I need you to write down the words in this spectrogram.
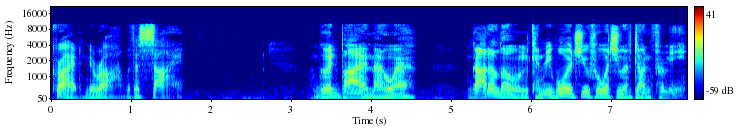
cried Murat with a sigh. "Good bye, Marouin. God alone can reward you for what you have done for me.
